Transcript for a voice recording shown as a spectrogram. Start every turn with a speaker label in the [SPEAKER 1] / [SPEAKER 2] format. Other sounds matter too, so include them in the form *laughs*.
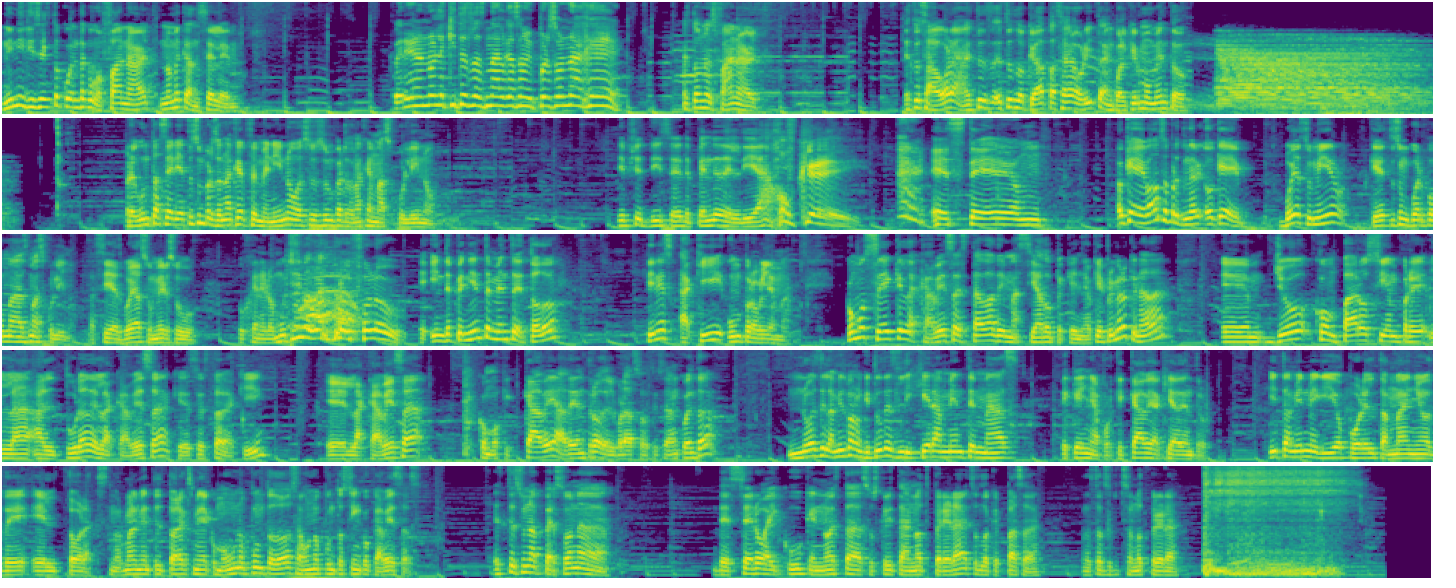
[SPEAKER 1] Nini dice, esto cuenta como fan art, no me cancelen. Pereira, no le quites las nalgas a mi personaje. Esto no es fan art. Esto es ahora, esto es, esto es lo que va a pasar ahorita, en cualquier momento. Pregunta seria, ¿esto es un personaje femenino o eso es un personaje masculino? Dipshit dice, depende del día. *laughs*
[SPEAKER 2] Ok.
[SPEAKER 1] Este... um, ok, vamos a pretender... Ok, voy a asumir que este es un cuerpo más masculino. Así es, voy a asumir su, su género. Muchísimas gracias por el follow. Eh, independientemente de todo, tienes aquí un problema. ¿Cómo sé que la cabeza estaba demasiado pequeña? Ok, primero que nada, eh, yo comparo siempre la altura de la cabeza, que es esta de aquí. Eh, la cabeza como que cabe adentro del brazo, si se dan cuenta. No es de la misma longitud, es ligeramente más pequeña porque cabe aquí adentro. Y también me guío por el tamaño del tórax. Normalmente el tórax mide como 1.2 a 1.5 cabezas. Esta es una persona de 0 IQ que no está suscrita a Not Pereira. Eso es lo que pasa cuando están suscritos a Not Pereira.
